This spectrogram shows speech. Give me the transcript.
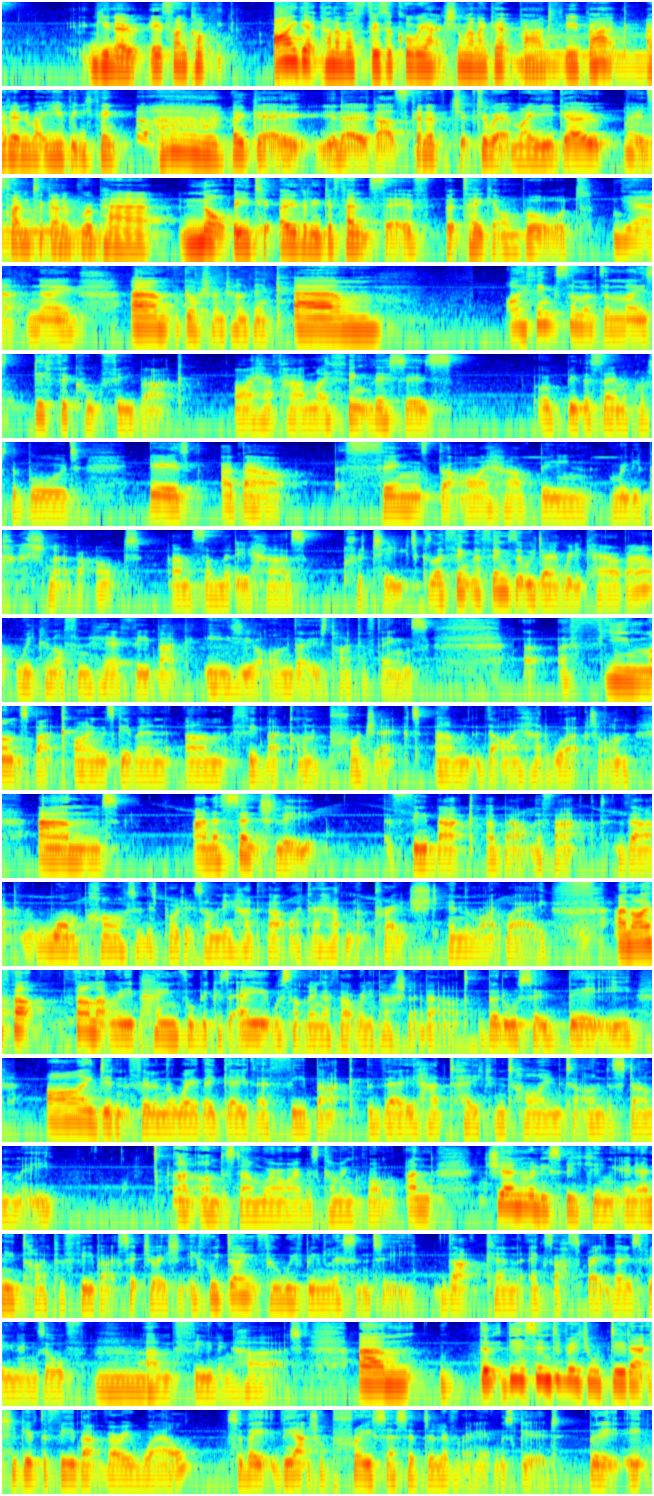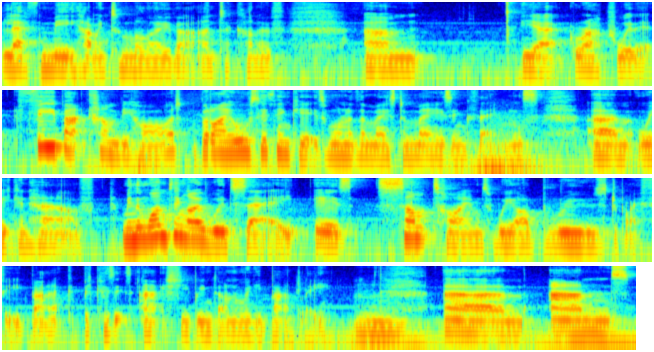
you know, it's uncomfortable I get kind of a physical reaction when I get bad mm. feedback. I don't know about you, but you think, oh, okay, you know, that's kind of chipped away at my ego. Mm. It's time to kind of mm. repair, not be too overly defensive, but take it on board. Yeah, no. Um, gosh, I'm trying to think. Um, I think some of the most difficult feedback I have had, and I think this is would be the same across the board, is about things that I have been really passionate about and somebody has critiqued because I think the things that we don't really care about we can often hear feedback easier on those type of things a, few months back I was given um, feedback on a project um, that I had worked on and and essentially feedback about the fact that one part of this project somebody had felt like I hadn't approached in the right way. And I felt found that really painful because A, it was something I felt really passionate about, but also B, I didn't feel in the way they gave their feedback, they had taken time to understand me and understand where I was coming from. And generally speaking, in any type of feedback situation, if we don't feel we've been listened to, that can exacerbate those feelings of mm. um, feeling hurt. Um, this individual did actually give the feedback very well. So they, the actual process of delivering it was good, but it, it left me having to mull over and to kind of um, yeah, grapple with it. Feedback can be hard, but I also think it is one of the most amazing things um, we can have. I mean, the one thing I would say is sometimes we are bruised by feedback because it's actually been done really badly. Mm. Um, and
